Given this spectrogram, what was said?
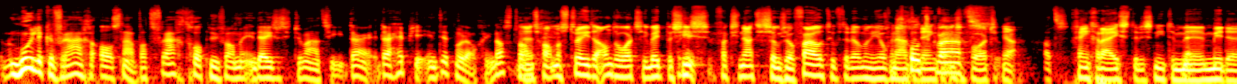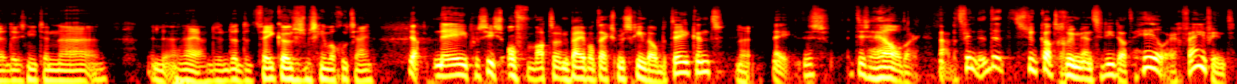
Moeilijke vragen als, nou, wat vraagt God nu van me in deze situatie? Daar, daar heb je in dit model geen last Ja, van. het is gewoon allemaal straight antwoord. Je weet precies, vaccinatie is sowieso fout. Hoeft er helemaal niet over na te denken kwaad. enzovoort. Ja. Wat- Geen grijs, er is niet een eh, midden, er is niet een... eh, een- nou ja, de, de, de twee keuzes misschien wel goed zijn. Ja, nee, precies. Of wat een bijbeltekst misschien wel betekent. Nee. Nee, dus het is helder. Nou, dat, vinden, dat is een categorie mensen die dat heel erg fijn vindt.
